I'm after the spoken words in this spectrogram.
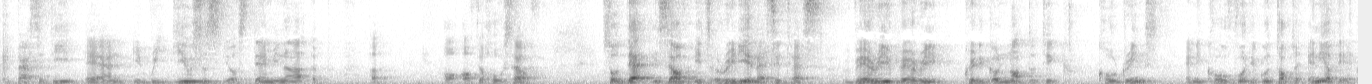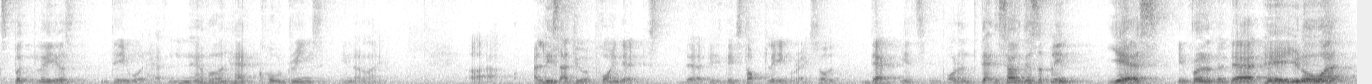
capacity and it reduces your stamina uh, uh, of the whole self. So that itself, it's already an acid test. Very, very critical not to take cold drinks, any cold food. You go talk to any of the expert players, they would have never had cold drinks in their life uh, at least until a point that they, they stop playing, right? So that is important. That is self-discipline. Yes, in front of the dad, hey, you know what?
